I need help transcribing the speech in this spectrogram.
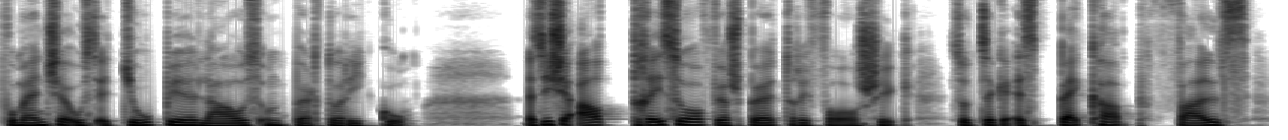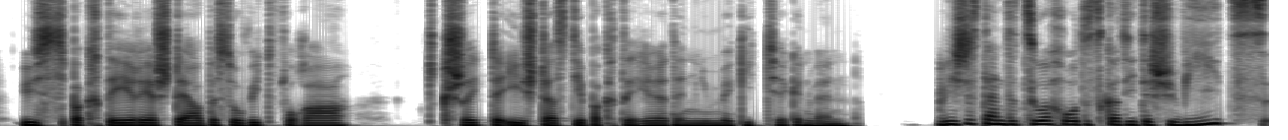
von Menschen aus Äthiopien, Laos und Puerto Rico. Es ist eine Art Tresor für spätere Forschung, sozusagen ein Backup, falls uns Bakteriensterben so weit vorangeschritten ist, dass die Bakterien dann nicht mehr gibt irgendwann. Wie ist es denn dazu gekommen, dass gerade in der Schweiz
